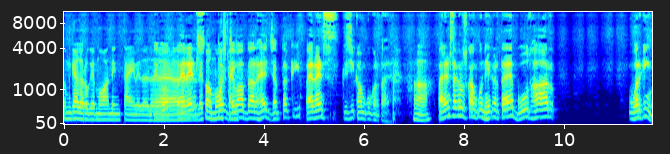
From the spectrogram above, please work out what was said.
तुम क्या करोगे मॉर्निंग टाइम इधर देखो पेरेंट्स देखो मोस्ट जवाबदार है जब तक कि पेरेंट्स किसी काम को करता है। हाँ। पेरेंट्स अगर उस काम को नहीं करता है both are working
